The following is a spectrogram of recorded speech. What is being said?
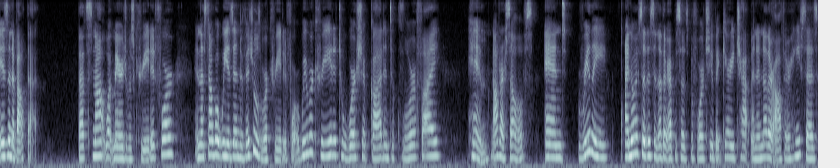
isn't about that. That's not what marriage was created for. And that's not what we as individuals were created for. We were created to worship God and to glorify Him, not ourselves. And really, I know I've said this in other episodes before too, but Gary Chapman, another author, he says,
